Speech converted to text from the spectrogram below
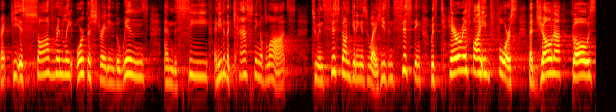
Right? He is sovereignly orchestrating the winds and the sea and even the casting of lots to insist on getting his way. He's insisting with terrifying force that Jonah goes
